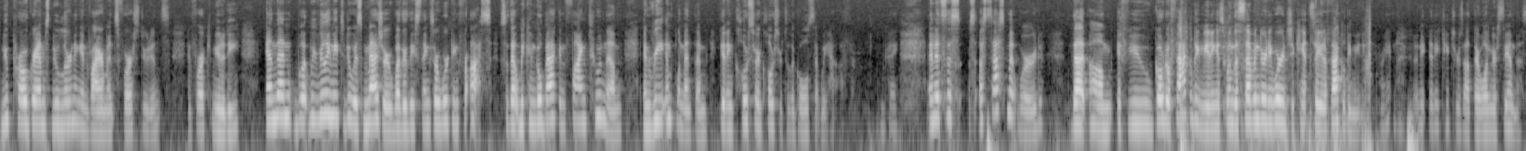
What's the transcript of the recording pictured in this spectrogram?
new programs, new learning environments for our students and for our community, and then what we really need to do is measure whether these things are working for us so that we can go back and fine tune them and re-implement them, getting closer and closer to the goals that we have. Okay? And it's this assessment word that um, if you go to a faculty meeting, it's one of the seven dirty words you can't say at a faculty meeting, right? Any, any teachers out there will understand this.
